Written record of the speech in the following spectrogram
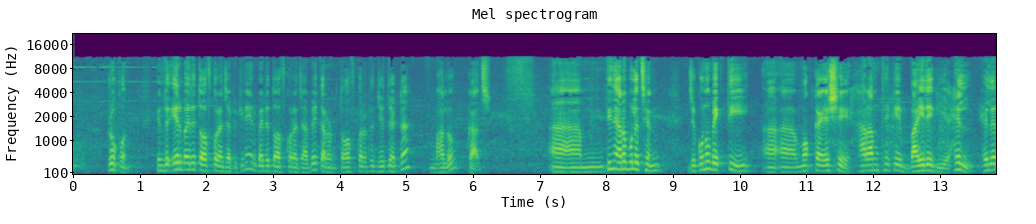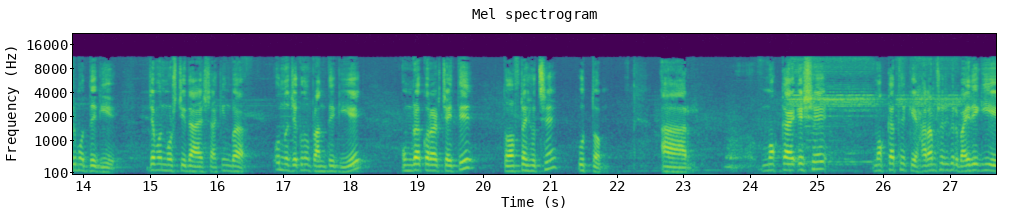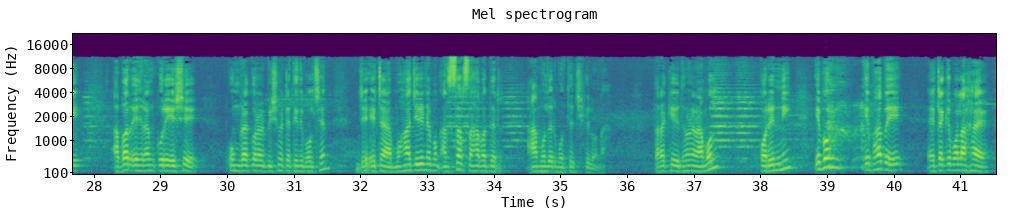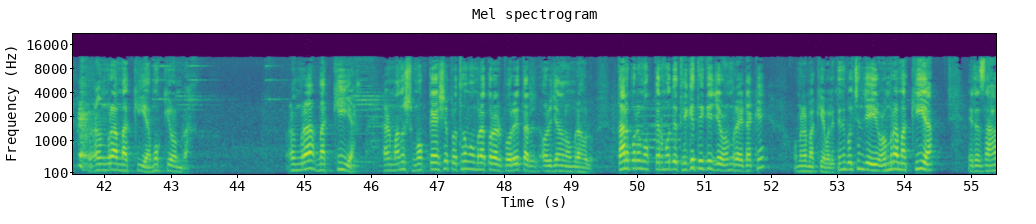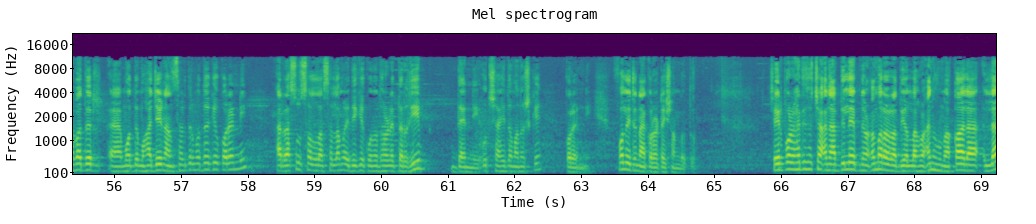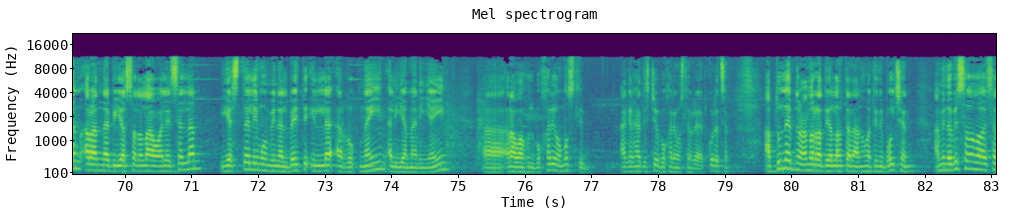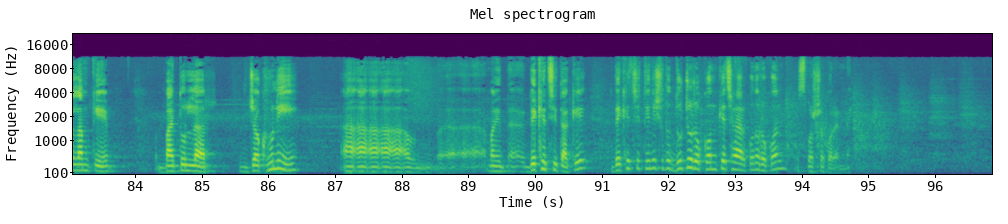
রোকন। কিন্তু এর বাইরে তফ করা যাবে কিনা? এর বাইরে তফ করা যাবে, কারণ তফ করাটা যেহেতু একটা ভালো কাজ। তিনি আরও বলেছেন যে কোনো ব্যক্তি মক্কা এসে হারাম থেকে বাইরে গিয়ে, হেল, হেলের মধ্যে গিয়ে, যেমন মসজিদে আয়েশা কিংবা অন্য যে কোনো প্রান্তে গিয়ে উমরা করার চাইতে তফটাই হচ্ছে উত্তম। আর মক্কায় এসে মক্কা থেকে হারাম শরীফের বাইরে গিয়ে আবার এহরাম করে এসে উমরা করার বিষয়টা তিনি বলছেন যে এটা মুহাজিরিন এবং আনসার সাহাবাদের আমলের মধ্যে ছিল না। তারা কি এই ধরনের আমল করেননি? এবং এভাবে এটাকে বলা হয় উমরা মাক্কিয়া, মক্কি উমরা। উমরা মাক্কিয়া। কারণ মানুষ মক্কা এসে প্রথম উমরা করার পরে তার অরিজিনাল উমরা হলো। তারপরে মক্কার মধ্যে থেকে থেকে যে উমরা এটাকে উমরা মাকিয়া বলে। তিনি বলছেন যে এই উমরা মাক্কিয়া এটা সাহাবাদের মধ্যে মহাজির আনসারদের মধ্যে কেউ করেননি। আর রাসুল সাল্লাহ সাল্লাম এদিকে কোনো ধরনের তারগিব দেননি, উৎসাহিত মানুষকে করেননি। ফলে এটা না করাটাই সঙ্গত। এরপর হাদিস হচ্ছে, আন আব্দুল্লাহ ইবনে উমর রাদিয়াল্লাহু আনহুমা ক্বালা, লাম আরা আন-নাবিy সাল্লাল্লাহু আলাইহি সাল্লাম ইয়াসতালিমু মিনাল বাইত ইল্লা আর-রুকনাইন আল-ইয়ামানিয়াইন। রাওয়াহুল বুখারী ও মুসলিম। আগের হাদিসটিও বুখারী মুসলিম রায়াত করেছেন। আব্দুল্লাহ ইবনে উমর রাদিয়াল্লাহু তাআলা আনহুমা তিনি বলছেন, আমি নবী সাল্লাল্লাহু আলাইহি সাল্লামকে বাইতুল্লাহর যখনই মানে দেখেছি তাকে। দেখেছি তিনি শুধু দুটো রোকনকে ছাড়া আর কোনো রোকন স্পর্শ করেন নাই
